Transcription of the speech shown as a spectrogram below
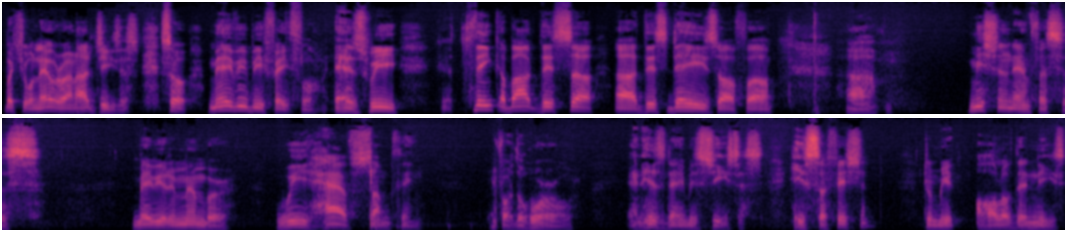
but you'll never run out of Jesus. So may we be faithful as we think about this, uh, uh, these days of uh, uh, mission emphasis, maybe remember we have something for the world, and His name is Jesus. He's sufficient to meet all of their needs.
